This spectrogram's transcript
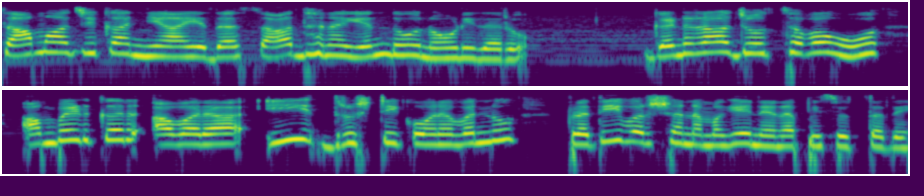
ಸಾಮಾಜಿಕ ನ್ಯಾಯದ ಸಾಧನ ಎಂದು ನೋಡಿದರು. ಗಣರಾಜ್ಯೋತ್ಸವವು ಅಂಬೇಡ್ಕರ್ ಅವರ ಈ ದೃಷ್ಟಿಕೋನವನ್ನು ಪ್ರತಿ ವರ್ಷ ನಮಗೆ ನೆನಪಿಸುತ್ತದೆ.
